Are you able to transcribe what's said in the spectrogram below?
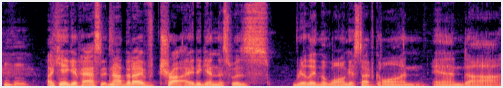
hmm I can't get past it. Not that I've tried. Again, this was really the longest I've gone and uh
